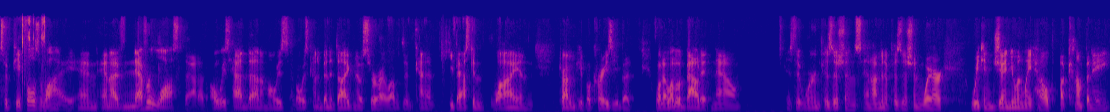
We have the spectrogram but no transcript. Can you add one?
to people's why. And and i've never lost that. I've always had that. I'm always i've always kind of been a diagnoser. I love to kind of keep asking why and driving people crazy. But what i love about it now is that we're in positions, and I'm in a position where we can genuinely help a company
